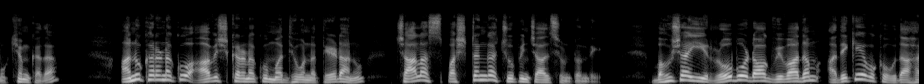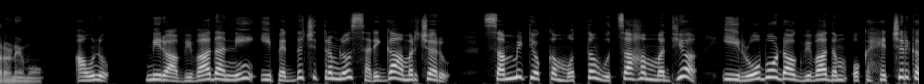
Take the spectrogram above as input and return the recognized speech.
ముఖ్యం కదా. అనుకరణకు ఆవిష్కరణకు మధ్య ఉన్న తేడాను చాలా స్పష్టంగా చూపించాల్సి ఉంటుంది. బహుశా ఈ రోబోడాగ్ వివాదం అదికే ఒక ఉదాహరణేమో. అవును. మీరు ఆ వివాదాన్ని ఈ పెద్ద చిత్రంలో సరిగ్గా అమర్చారు. సమ్మిట్ యొక్క మొత్తం ఉత్సాహం మధ్య ఈ రోబోడాగ్ వివాదం ఒక హెచ్చరిక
